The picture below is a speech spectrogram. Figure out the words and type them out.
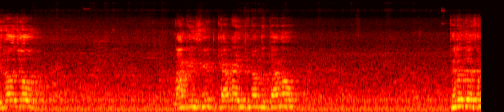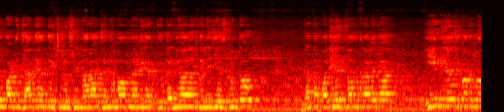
ఈరోజు నాకు ఈ సీట్ కేటాయించినందుకు గాను తెలుగుదేశం పార్టీ జాతీయ అధ్యక్షులు శ్రీ నారా చంద్రబాబు నాయుడు గారికి ధన్యవాదాలు తెలియజేసుకుంటూ గత పదిహేను సంవత్సరాలుగా ఈ నియోజకవర్గంలో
